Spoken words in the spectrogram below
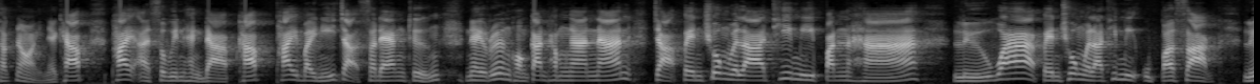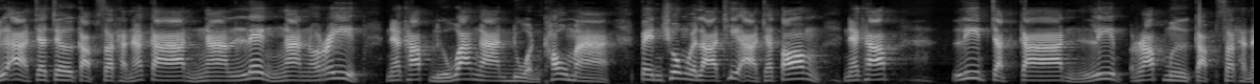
สักหน่อยนะครับไพ่อัศวินแห่งดาบครับไพ่ใบนี้จะแสดงถึงในเรื่องของการทำงานนั้น จะเป็นช่วงเวลาที่มีปัญหา หรือว่าเป็นช่วงเวลาที่มีอุปสรรค หรืออาจจะเจอกับสถานการณ์ งานเร่งงานรีบนะครับ หรือว่างานด่วนเข้ามา เป็นช่วงเวลาที่อาจจะต้องนะครับ รีบจัดการรีบรับมือกับสถาน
